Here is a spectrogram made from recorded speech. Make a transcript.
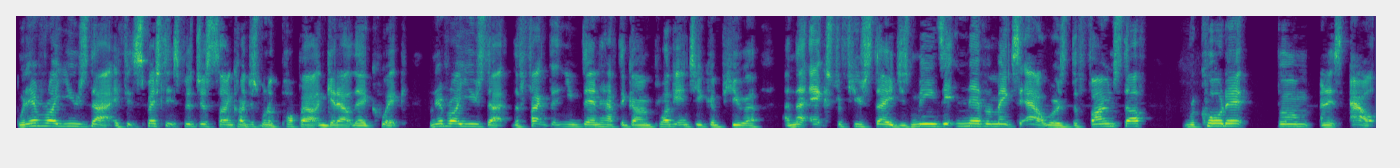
whenever I use that, if it's especially it's for just something I just want to pop out and get out there quick. Whenever I use that, the fact that you then have to go and plug it into your computer and that extra few stages means it never makes it out. Whereas the phone stuff, record it, boom, and it's out,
